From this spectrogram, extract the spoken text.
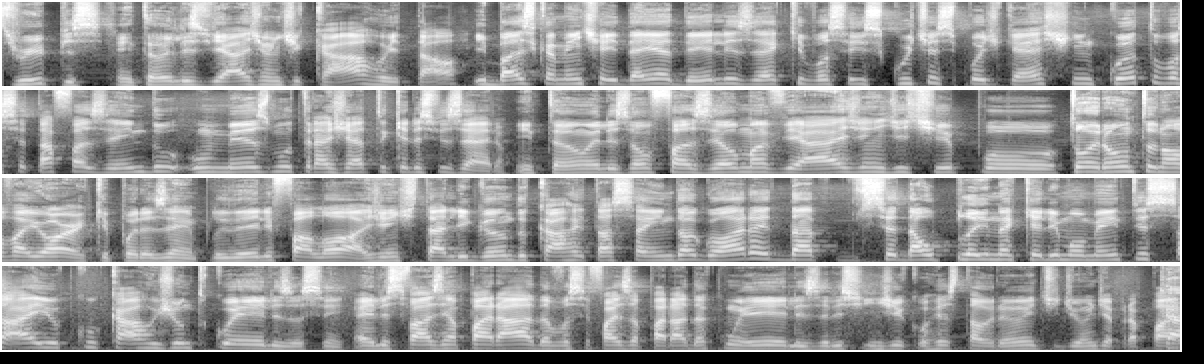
trips. Então eles viajam de carro e tal. E basicamente a ideia deles é que você escute esse podcast enquanto você tá fazendo o mesmo trajeto que eles fizeram. Então eles vão fazer uma viagem de tipo Toronto, Nova York, por exemplo. E daí ele fala: Ó, a gente tá ligando o carro e tá saindo agora. E dá, você dá o play naquele momento e sai com o carro junto com eles, assim. Aí eles fazem a parada, você faz a parada com eles, eles te indicam o restaurante de onde é pra parar.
